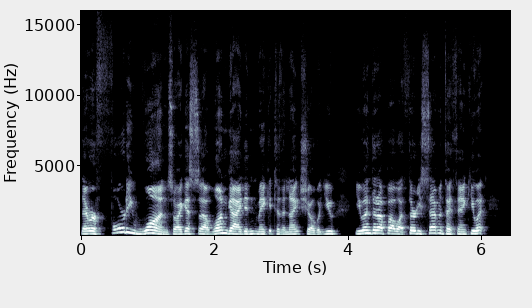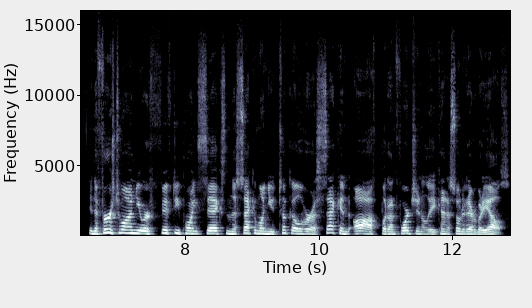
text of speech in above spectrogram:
there were 41. So I guess, uh, one guy didn't make it to the night show, but you, you ended up, uh, what, 37th, I think. You went, in the first one, you were 50.6, and the second one, you took over a second off, but unfortunately, kind of so did everybody else.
